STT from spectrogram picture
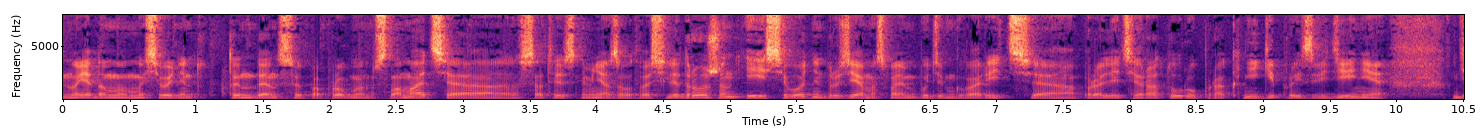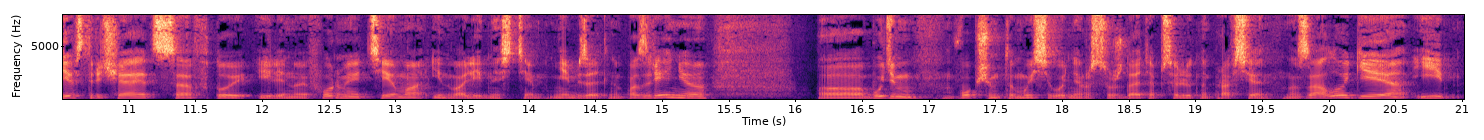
Но я думаю, мы сегодня эту тенденцию попробуем сломать. А, соответственно, меня зовут Василий Дрожин. И сегодня, друзья, мы с вами будем говорить а, про литературу, про книги, произведения, где встречается в той или иной форме тема инвалидности. Не обязательно по зрению, будем, в общем-то, мы сегодня рассуждать абсолютно про все нозологии. И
